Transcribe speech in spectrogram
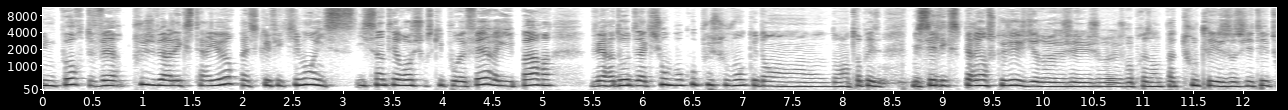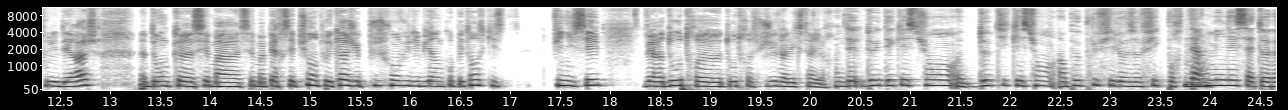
une porte vers plus vers l'extérieur parce qu'effectivement il, il s'interroge sur ce qu'il pourrait faire et il part vers d'autres actions beaucoup plus souvent que dans, dans l'entreprise. Mais c'est l'expérience que j'ai. Je dire, je, je, représente pas toutes les sociétés, tous les DRH, donc euh, c'est ma c'est ma perception. En tous les cas, j'ai plus souvent vu des bilans de compétences qui finissaient vers d'autres euh, d'autres sujets vers l'extérieur. Des, des, questions, deux petites questions un peu plus philosophiques pour terminer cette euh,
